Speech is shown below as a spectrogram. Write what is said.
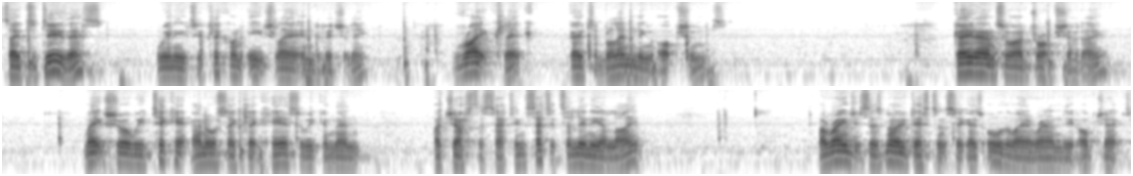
so to do this we need to click on each layer individually right click go to blending options Go down to our drop shadow. Make sure we tick it and also click here so we can then adjust the settings. Set it to linear light. Arrange it so there's no distance so it goes all the way around the object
